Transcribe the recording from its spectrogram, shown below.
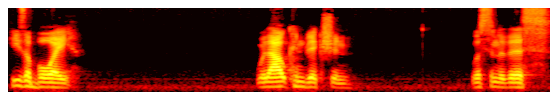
He's a boy without conviction. Listen to this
